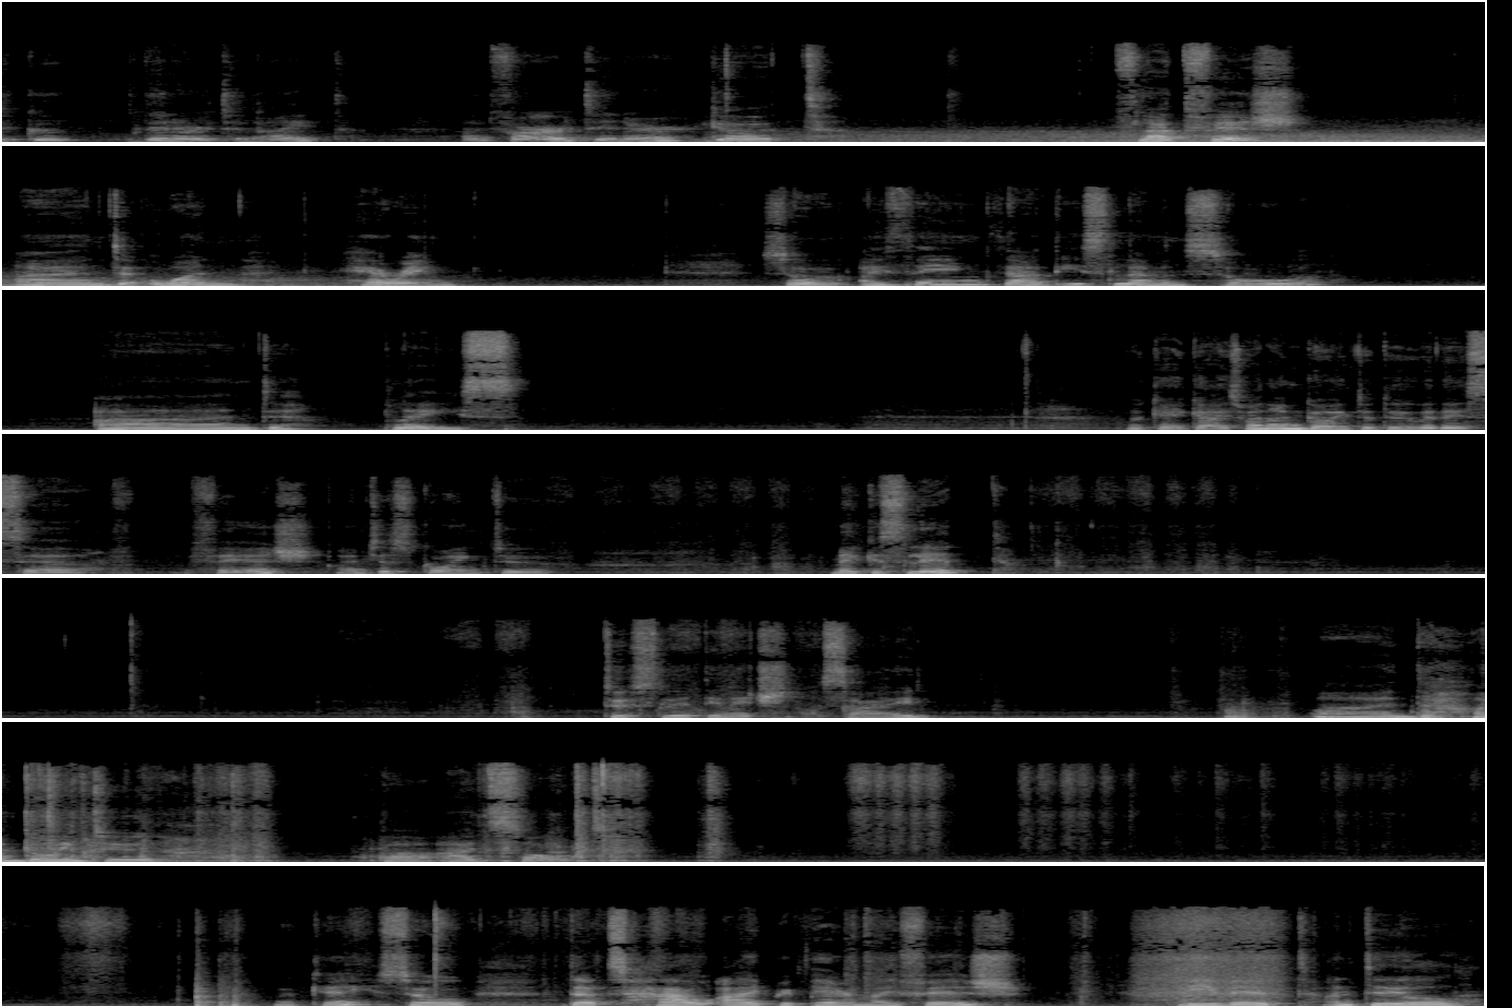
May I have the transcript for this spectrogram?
to cook dinner tonight. And for our dinner, got flatfish and one herring. So I think that is lemon sole and plaice. Okay guys, what I'm going to do with this uh, fish, I'm just going to make a slit two slit in each side. And I'm going to uh, add salt. Okay so that's how I prepare my fish. Leave it until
